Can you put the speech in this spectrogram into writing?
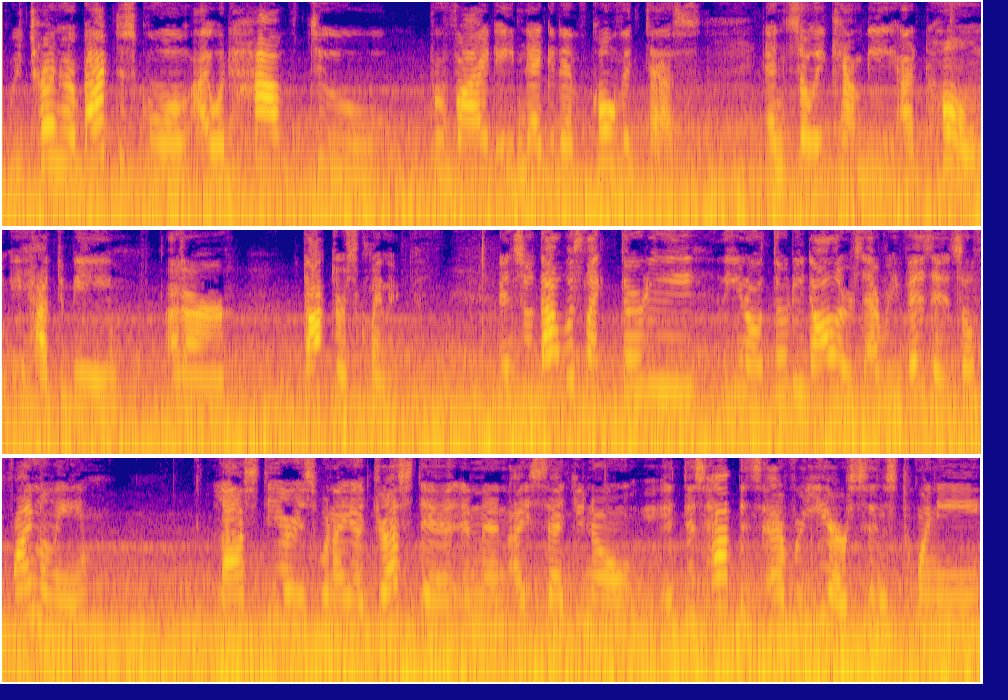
return her back to school, I would have to provide a negative COVID test. And so it can't be at home. It had to be at our doctor's clinic. And so that was like 30, you know, $30 every visit. So finally, last year is when I addressed it. And then I said, you know, it, this happens every year since 20,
